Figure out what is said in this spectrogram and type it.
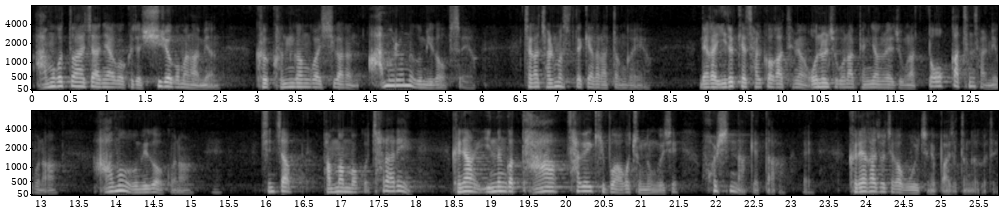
아무것도 하지 아니하고 그저 쉬려고만 하면 그 건강과 시간은 아무런 의미가 없어요. 제가 젊었을 때 깨달았던 거예요. 내가 이렇게 살 것 같으면 오늘 죽거나 백년 후에 죽거나 똑같은 삶이구나. 아무 의미가 없구나. 진짜 밥만 먹고 차라리 그냥 있는 것 다 사회에 기부하고 죽는 것이 훨씬 낫겠다. 그래가지고 제가 우울증에 빠졌던 거거든요.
